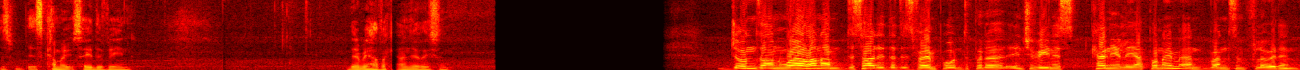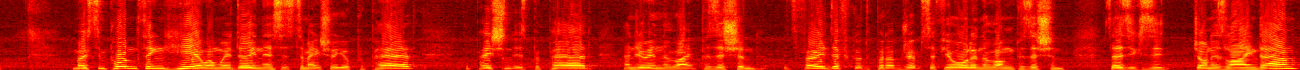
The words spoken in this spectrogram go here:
it's, it's come outside the vein. There we have a cannulation. John's unwell and I've decided that it's very important to put an intravenous cannula up on him and run some fluid in. Most important thing here when we're doing this is to make sure you're prepared, the patient is prepared and you're in the right position. It's very difficult to put up drips if you're all in the wrong position. So as you can see, John is lying down.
